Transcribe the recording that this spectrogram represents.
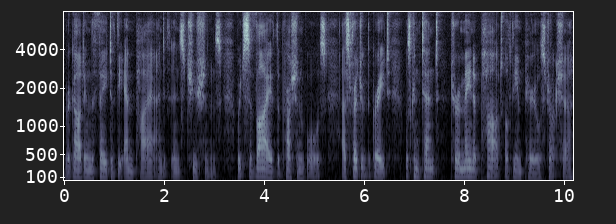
regarding the fate of the empire and its institutions, which survived the Prussian wars, as Frederick the Great was content to remain a part of the imperial structure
